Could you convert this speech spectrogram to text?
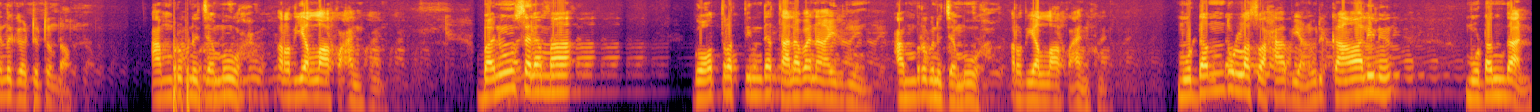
എന്ന് കേട്ടിട്ടുണ്ടോ? അമ്രുബിന് ജമൂഹ് റളിയല്ലാഹു അൻഹു. ബനു സലമ ഗോത്രത്തിന്റെ തലവനായിരുന്നു അമ്രുബിന് ജമൂഹ് റളിയല്ലാഹു അൻഹു. മുടന്തുള്ള സ്വഹാബിയാണ്. ഒരു കാലിന് മുടന്താൻ.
